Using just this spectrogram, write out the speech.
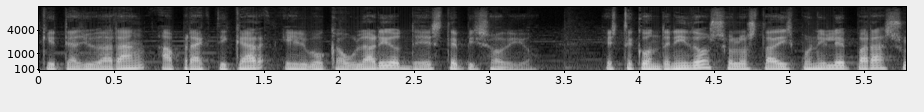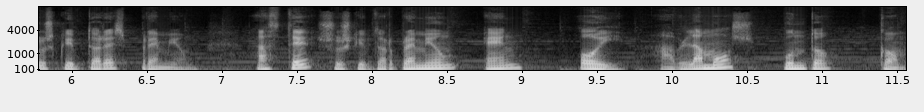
que te ayudarán a practicar el vocabulario de este episodio. Este contenido solo está disponible para suscriptores premium. Hazte suscriptor premium en hoyhablamos.com.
